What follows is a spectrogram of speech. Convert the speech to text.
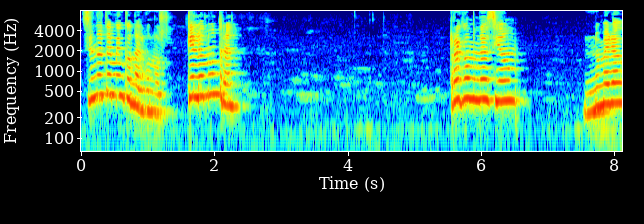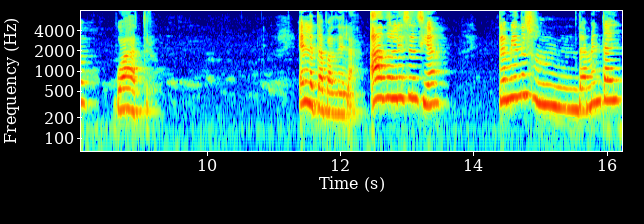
sino también con algunos que lo nutran. Recomendación número 4. En la etapa de la adolescencia, también es fundamental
